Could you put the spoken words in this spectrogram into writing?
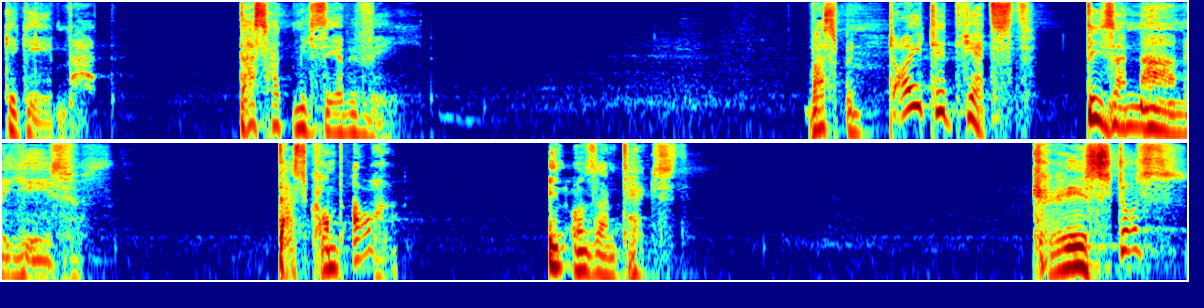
gegeben hat. Das hat mich sehr bewegt. Was bedeutet jetzt dieser Name Jesus? Das kommt auch in unserem Text. Christus,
